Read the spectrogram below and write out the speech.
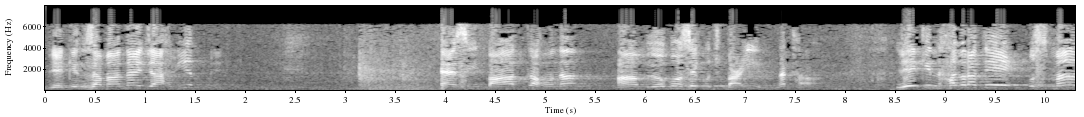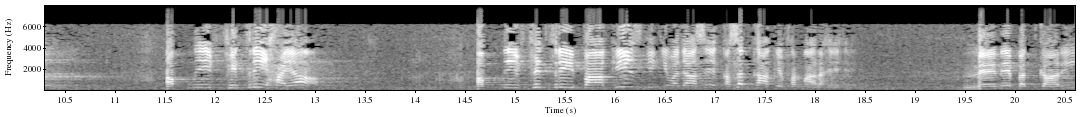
لیکن زمانہ جاہلیت میں ایسی بات کا ہونا عام لوگوں سے کچھ بعید نہ تھا۔ لیکن حضرت عثمان اپنی فطری حیا، اپنی فطری پاکیزگی کی وجہ سے قسم کھا کے فرما رہے ہیں۔ میں نے بدکاری،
